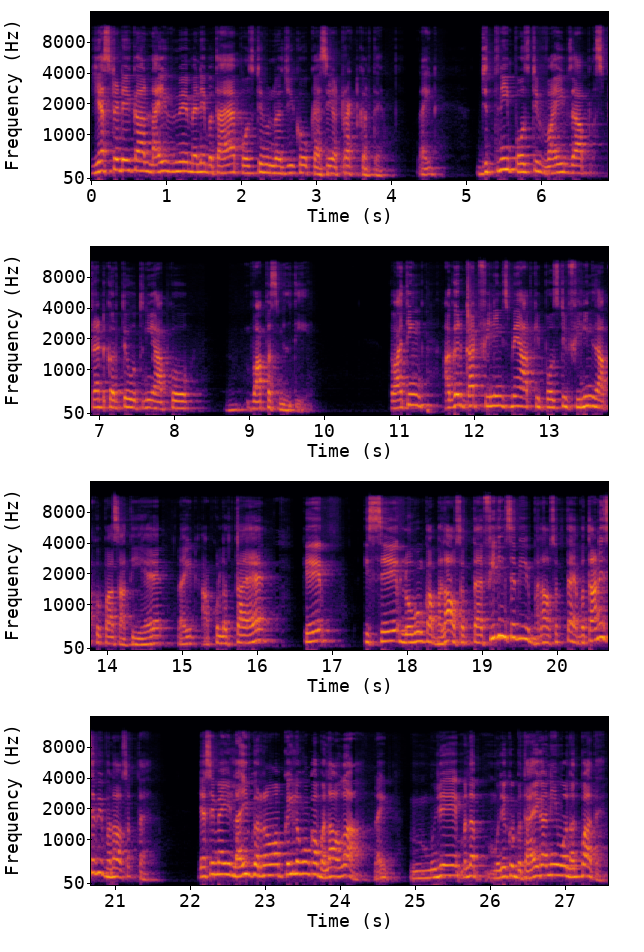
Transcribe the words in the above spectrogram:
yesterday का लाइव में मैंने बताया पॉजिटिव एनर्जी को कैसे अट्रैक्ट करते हैं राइट जितनी पॉजिटिव वाइब्स आप स्प्रेड करते हो, उतनी आपको वापस मिलती है। तो आई थिंक अगर गट फीलिंग्स में आपकी पॉजिटिव फीलिंग्स आपको पास आती है राइट आपको लगता है कि इससे लोगों का भला हो सकता है फीलिंग से भी भला हो सकता है, बताने से भी भला हो सकता है। जैसे मैं ये लाइव कर रहा हूँ अब कई लोगों का भला होगा राइट मुझे मतलब मुझे कोई बताएगा नहीं वो अलग बात है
